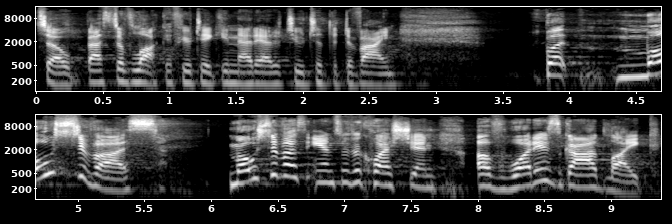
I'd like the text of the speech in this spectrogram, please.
So, best of luck if you're taking that attitude to the divine. But most of us, most of us answer the question of what is God like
